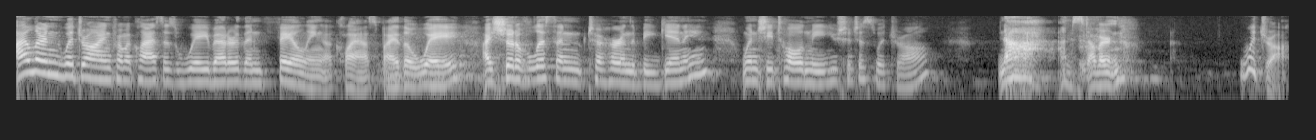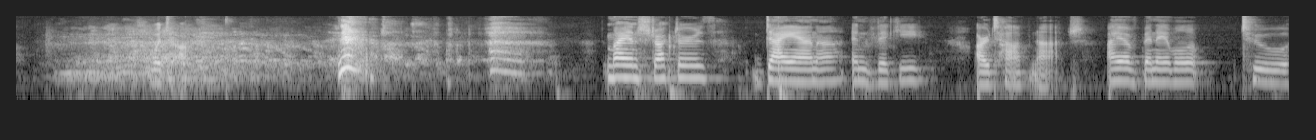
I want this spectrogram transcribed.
I learned withdrawing from a class is way better than failing a class, by the way. I should have listened to her in the beginning when she told me, you should just withdraw. Nah, I'm stubborn. Withdraw. Withdraw. My instructors, Diana and Vicky, are top notch. I have been able to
